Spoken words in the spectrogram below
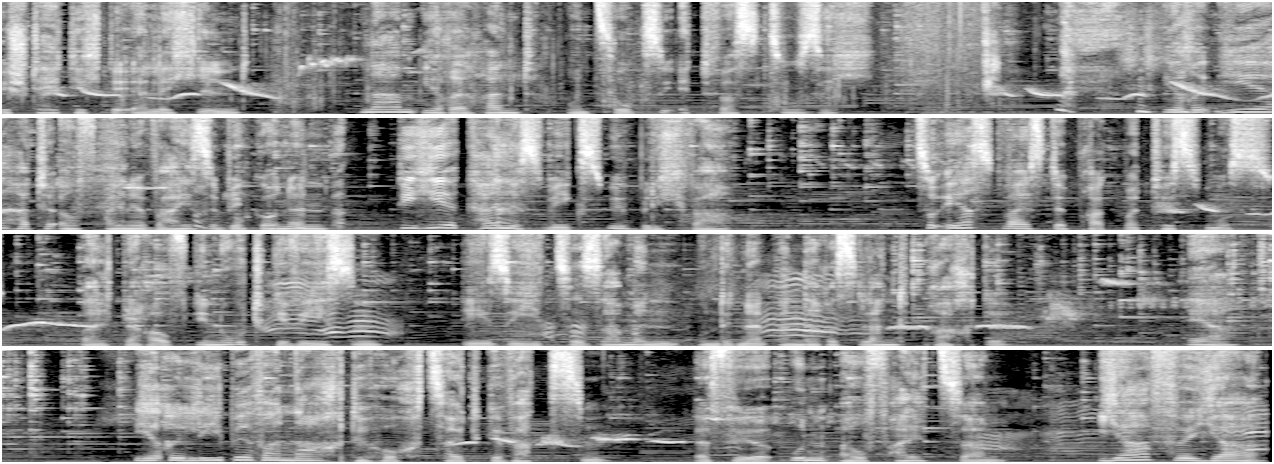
bestätigte er lächelnd, nahm ihre Hand und zog sie etwas zu sich. Ihre Ehe hatte auf eine Weise begonnen, die hier keineswegs üblich war. Zuerst war es der Pragmatismus, bald darauf die Not gewesen, die sie zusammen und in ein anderes Land brachte. Ja, Ihre Liebe war nach der Hochzeit gewachsen, dafür unaufhaltsam, Jahr für Jahr,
